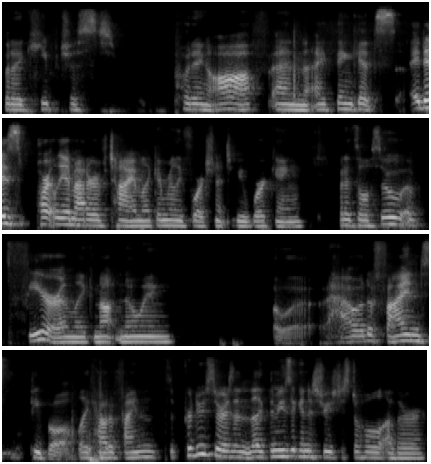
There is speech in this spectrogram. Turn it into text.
but I keep just putting off. And I think it's it is partly a matter of time. Like I'm really fortunate to be working, but it's also a fear and like not knowing how to find people, like how to find the producers, and like the music industry is just a whole other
